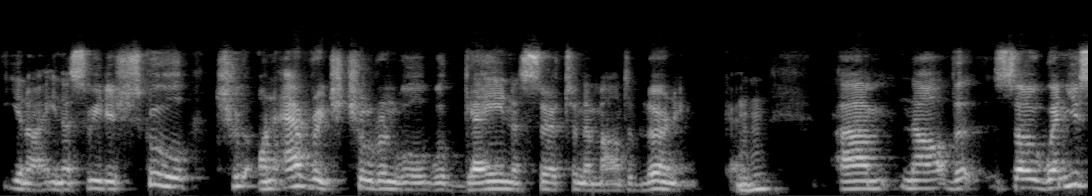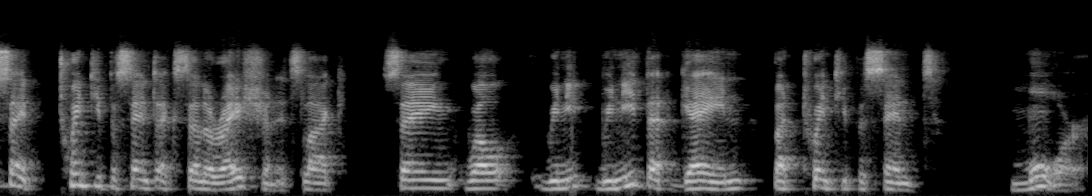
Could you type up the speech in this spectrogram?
you know, in a Swedish school, on average, children will, will gain a certain amount of learning. Okay? Mm-hmm. Um, now, the, so when you say 20% acceleration, it's like saying, well, we need we need that gain, but 20% more.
